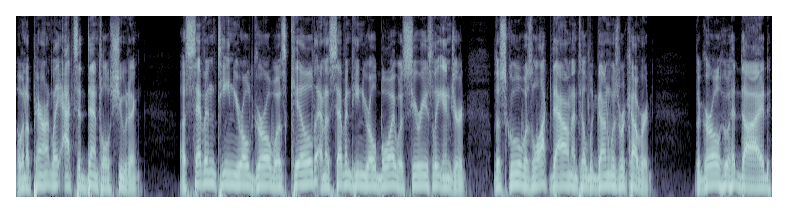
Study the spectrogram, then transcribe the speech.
of an apparently accidental shooting. A 17 year old girl was killed and a 17 year old boy was seriously injured. The school was locked down until the gun was recovered. The girl who had died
